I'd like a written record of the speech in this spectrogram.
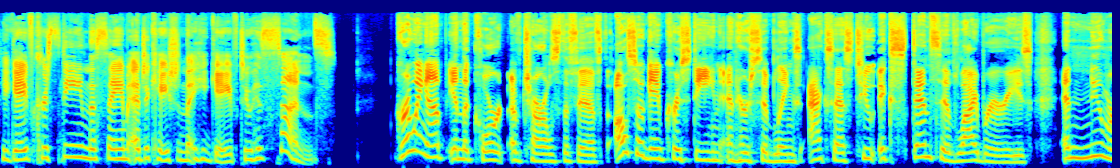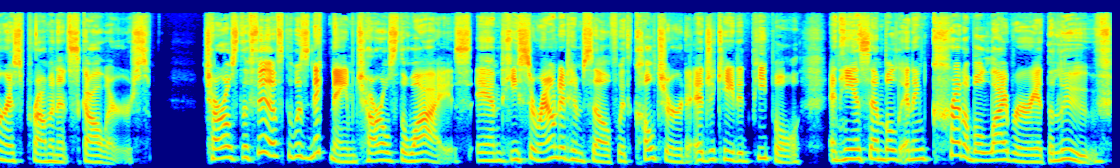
He gave Christine the same education that he gave to his sons. Growing up in the court of Charles V also gave Christine and her siblings access to extensive libraries and numerous prominent scholars. Charles V was nicknamed Charles the Wise, and he surrounded himself with cultured, educated people, and he assembled an incredible library at the Louvre.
